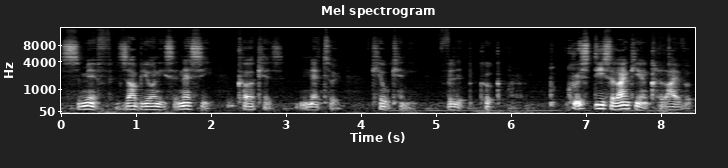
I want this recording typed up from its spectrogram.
Smith, Zabarnyi, Senesi, Kerkez, Neto, Kilkenny, Philip Cook, Christie. Solanke, and Kluivert.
